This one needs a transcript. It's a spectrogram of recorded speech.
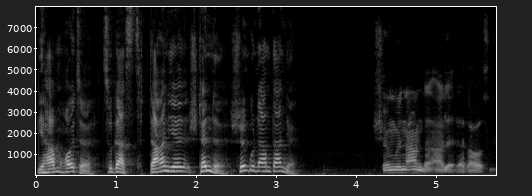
Wir haben heute zu Gast Daniel Stendel. Schönen guten Abend, Daniel. Schönen guten Abend an alle da draußen.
